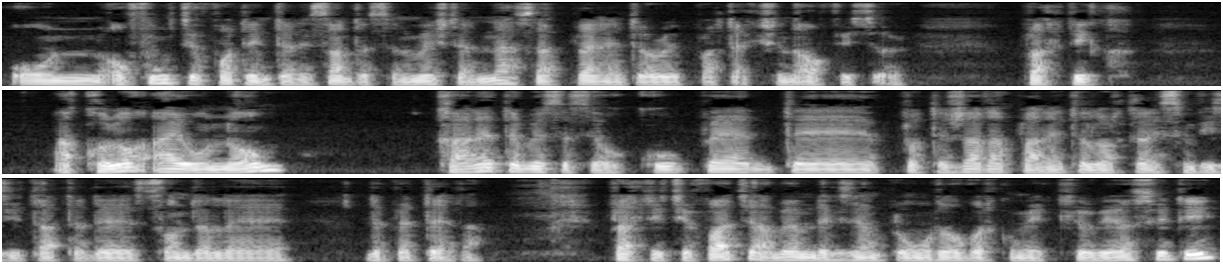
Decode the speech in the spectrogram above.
un, o funcție foarte interesantă, se numește NASA Planetary Protection Officer. Practic, acolo ai un om care trebuie să se ocupe de protejarea planetelor care sunt vizitate de sondele de pe Terra. Practic ce face? Avem, de exemplu, un rover cum e Curiosity.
